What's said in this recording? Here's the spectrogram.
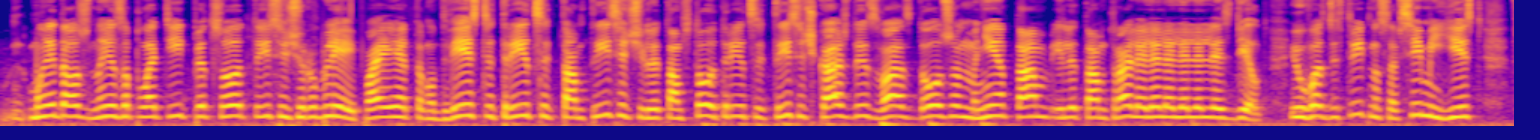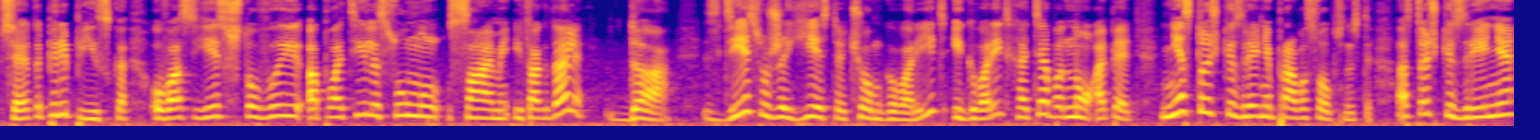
мы должны заплатить 500 тысяч рублей, поэтому 230 там тысяч или там 130 тысяч каждый из вас должен мне там или там тра-ля-ля-ля-ля-ля сделать. И у вас действительно со всеми есть вся эта переписка, у вас есть, что вы оплатили сумму сами и так далее. Да, здесь уже есть о чем говорить и говорить хотя бы, но опять не с точки зрения права собственности, а с точки зрения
